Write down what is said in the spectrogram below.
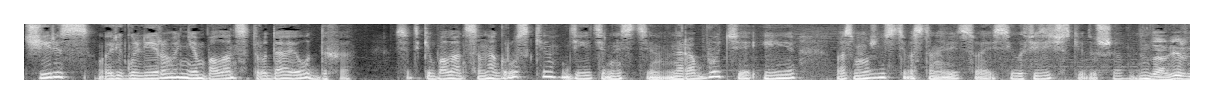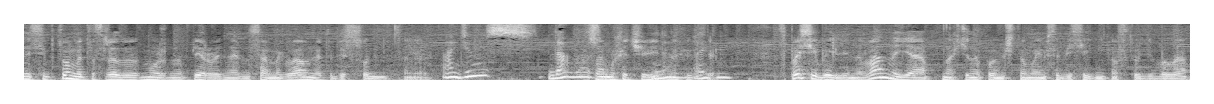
через регулирование баланса труда и отдыха все-таки баланса нагрузки, деятельности на работе и возможности восстановить свои силы физические и душевные. Ну да, верный симптом это сразу можно первый, наверное, самое главное это бессонница. Да. Один из да, важных. самых очевидных да. Спасибо, Елена Ивановна. Я хочу напомнить, что моим собеседником в студии была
